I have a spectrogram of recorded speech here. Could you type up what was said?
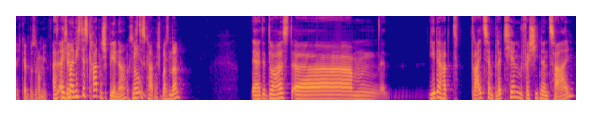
Ich kenne bloß Romy. Also ich Okay. meine nicht das Kartenspiel, ne? So, Nicht das Kartenspiel. Was denn dann? Äh, du hast, ähm, jeder hat 13 Plättchen mit verschiedenen Zahlen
